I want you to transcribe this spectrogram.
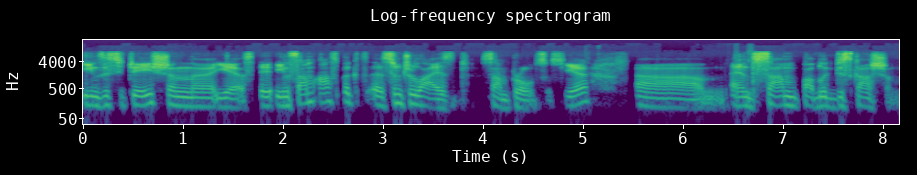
in the situation, yes, in some aspect centralized some process, yeah, um, and some public discussion.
